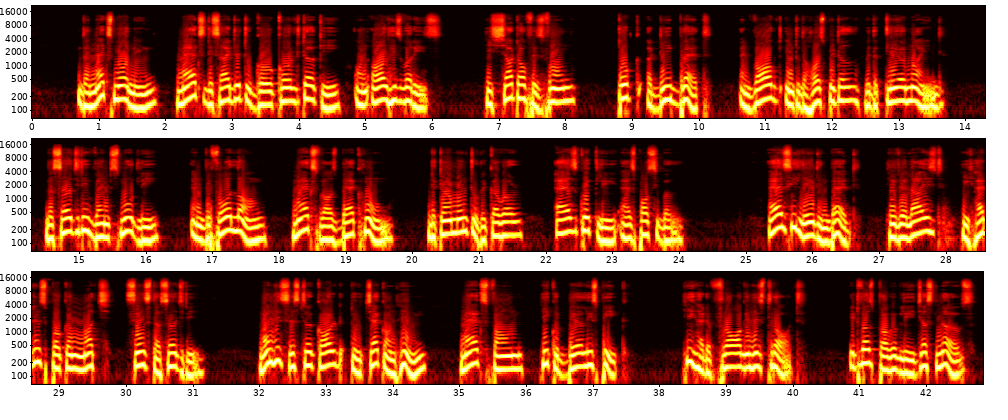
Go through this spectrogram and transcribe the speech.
The next morning, Max decided to go cold turkey on all his worries. He shut off his phone, took a deep breath, and walked into the hospital with a clear mind. The surgery went smoothly, and before long, Max was back home, determined to recover as quickly as possible. As he laid in bed, he realized he hadn't spoken much since the surgery. When his sister called to check on him, Max found he could barely speak. He had a frog in his throat. It was probably just nerves,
